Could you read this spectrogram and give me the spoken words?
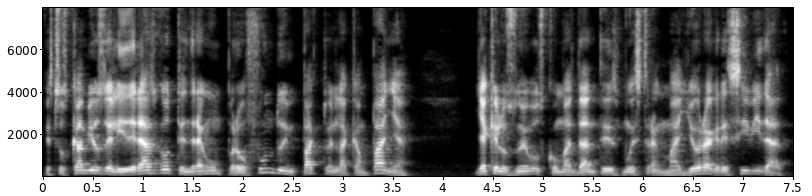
Estos cambios de liderazgo tendrán un profundo impacto en la campaña, ya que los nuevos comandantes muestran mayor agresividad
